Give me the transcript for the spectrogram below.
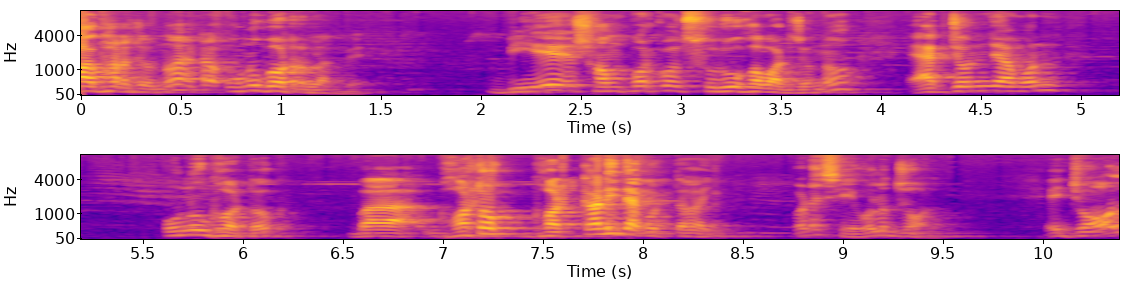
বাঁধার জন্য একটা অনুঘটক লাগবে। বিয়ে সম্পর্ক শুরু হওয়ার জন্য একজন যেমন অনুঘটক বা ঘটক, ঘটকারিতা করতে হয়, ওটা সে হলো জল। এই জল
